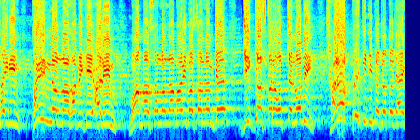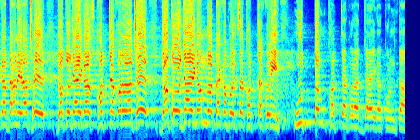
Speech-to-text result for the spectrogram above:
খাইরিন ফাইন্নাল্লাহা বিহি আলিম। মুহাম্মদ সাল্লাল্লাহু আলাইহি ওয়াসাল্লামকে জিজ্ঞাসা করা হচ্ছে, নবী, সারা পৃথিবীতে যত জায়গা দানের আছে, যত জায়গা খরচা করার আছে, যত জায়গা আমরা টাকা পয়সা খরচা করি, উত্তম খরচা করার জায়গা কোনটা?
